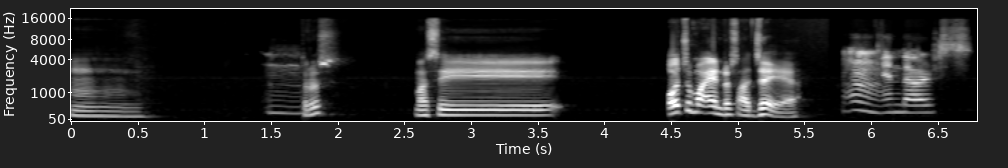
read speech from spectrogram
Hmm, Hmm. terus masih oh cuma endorse aja ya? Hmm, endorse.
